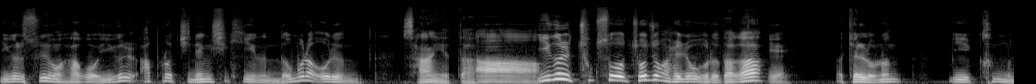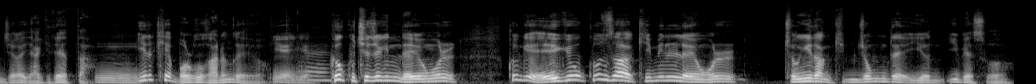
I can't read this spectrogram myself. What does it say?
이걸 수용하고 이걸 앞으로 진행시키기는 너무나 어려운 상황이었다. 아. 이걸 축소 조정하려고 그러다가 예. 결론은 이 큰 문제가 야기되었다. 음. 이렇게 몰고 가는 거예요. 예, 예. 네. 그 구체적인 내용을 그게 애교 군사 기밀 내용을 정의당 김종대 의원 입에서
